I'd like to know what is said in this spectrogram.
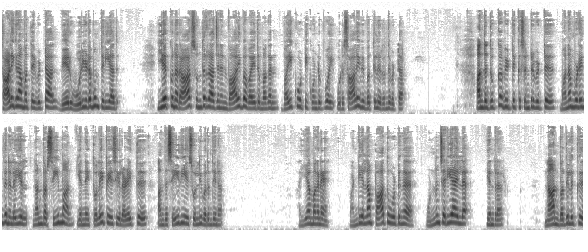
சாலிகிராமத்தை விட்டால் வேறு ஒரு இடமும் தெரியாது. இயக்குனர் ஆர். சுந்தர்ராஜனின் வாலிப வயது மகன் பைக் ஓட்டி கொண்டு போய் ஒரு சாலை விபத்தில் இருந்து விட்டார். அந்த துக்க வீட்டுக்கு சென்றுவிட்டு மனமுடைந்த நிலையில் நண்பர் சீமான் என்னை தொலைபேசியில் அழைத்து அந்த செய்தியை சொல்லி வருந்தினார். ஐயா மகனே வண்டியெல்லாம் பார்த்து ஓட்டுங்க ஒன்றும் சரியா இல்ல என்றார். நான் பதிலுக்கு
